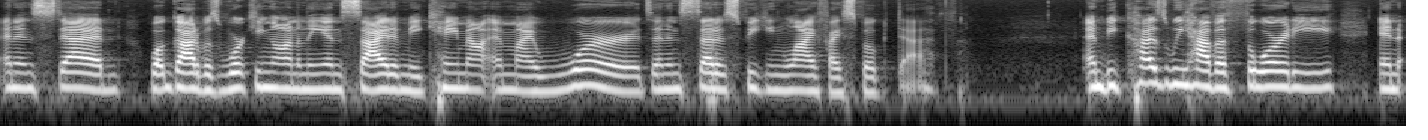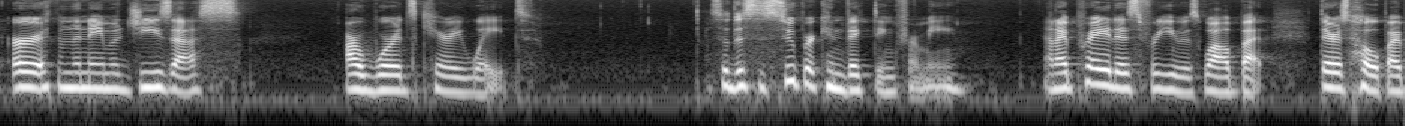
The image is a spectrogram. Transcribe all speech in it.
And instead, what God was working on in the inside of me came out in my words. And instead of speaking life, I spoke death. And because we have authority in earth in the name of Jesus, our words carry weight. So this is super convicting for me. And I pray it is for you as well. But there's hope, I,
